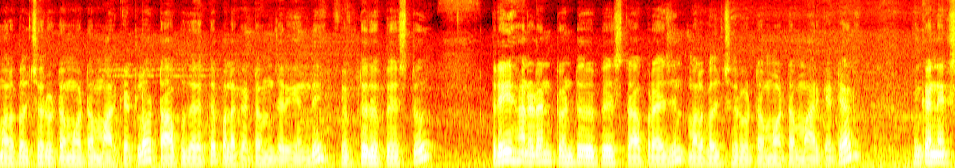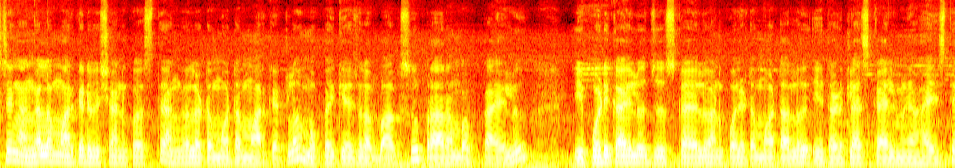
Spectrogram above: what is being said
మొలకల చెరువు టమోటా మార్కెట్లో టాప్ ధర అయితే పలకట్టడం జరిగింది. Fifty rupees to three hundred and twenty rupees top price in Molakala Cheruvu tomato marketed. ఇంకా నెక్స్ట్ అంగళ్ళ మార్కెట్ విషయానికి వస్తే అంగళ్ళ టమోటా మార్కెట్లో ముప్పై కేజీల బాక్సు ప్రారంభ కాయలు ఈ పొడి కాయలు జ్యూస్ కాయలు అనుకోవాలి టమోటాలు ఈ థర్డ్ క్లాస్ కాయలు మినహాయిస్తే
